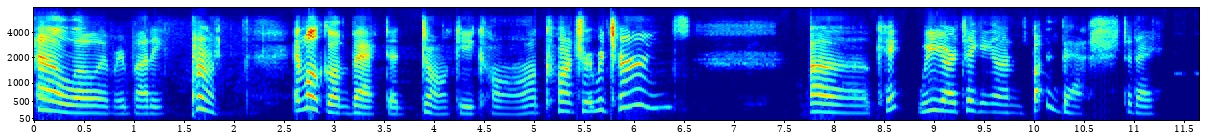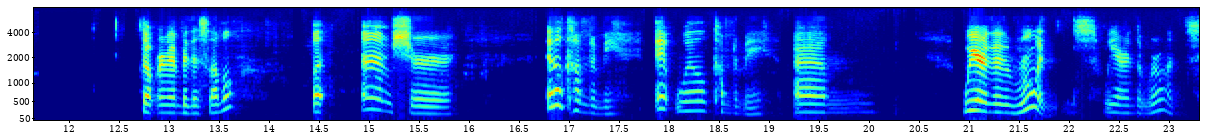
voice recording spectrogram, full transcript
Hello, everybody, and welcome back to Donkey Kong Country Returns. Okay, we are taking on Button Bash today. Don't remember this level, but I'm sure it'll come to me. It will come to me. Um, we are in the ruins. We are in the ruins.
